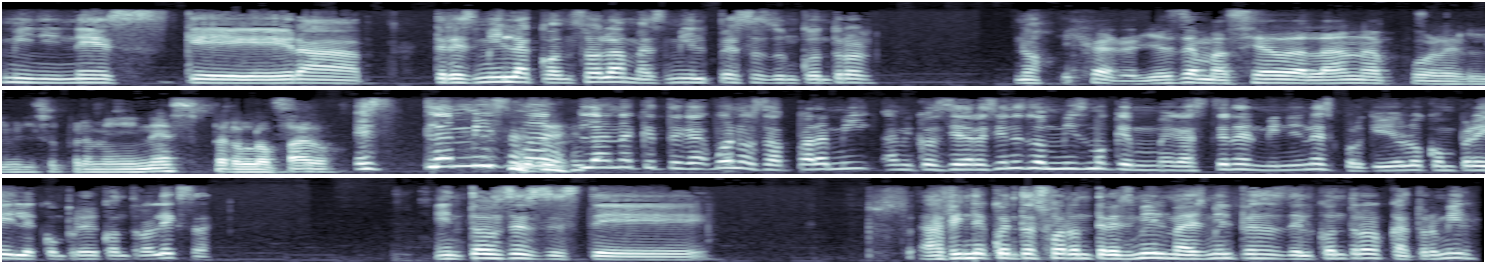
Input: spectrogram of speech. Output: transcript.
mini NES que era tres mil la consola más mil pesos de un control. No. Híjole, ya es demasiada lana por el, el Super Mini NES, pero lo pago. Es la misma lana que te... Bueno, o sea, para mí, a mi consideración es lo mismo que me gasté en el mini NES porque yo lo compré y le compré el control extra. Entonces, este... pues, a fin de cuentas fueron tres mil más mil pesos del control, cuatro mil.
